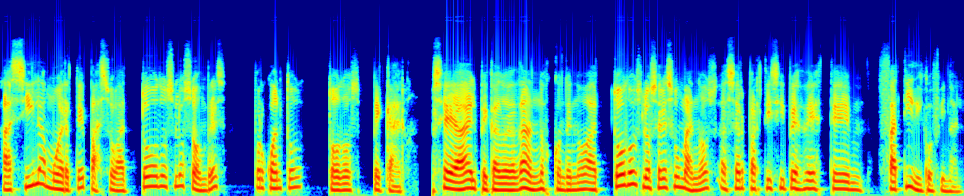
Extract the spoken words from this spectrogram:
así la muerte pasó a todos los hombres por cuanto todos pecaron. O sea, el pecado de Adán nos condenó a todos los seres humanos a ser partícipes de este fatídico final.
